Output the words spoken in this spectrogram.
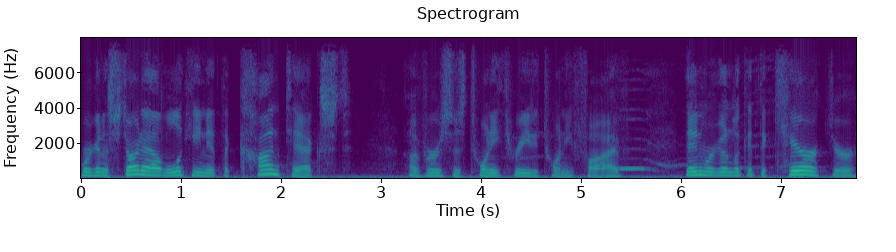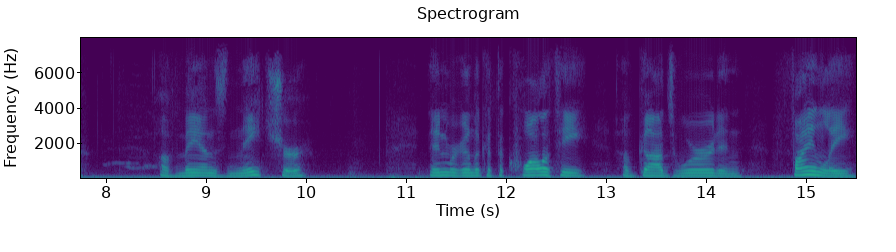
we're going to start out looking at the context of verses 23 to 25. Then we're going to look at the character of man's nature. Then we're going to look at the quality of God's word and finally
